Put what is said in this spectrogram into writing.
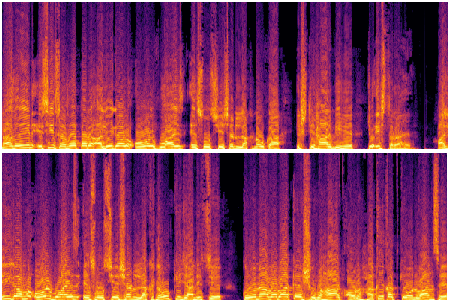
नाजरीन, इसी सफे पर Aligarh Old Boys Association Lucknow का इश्तिहार भी है, जो इस तरह है। Aligarh Old Boys Association Lucknow की जानब से कोरोना वबा के शुबहात और हकीकत के उनवान से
